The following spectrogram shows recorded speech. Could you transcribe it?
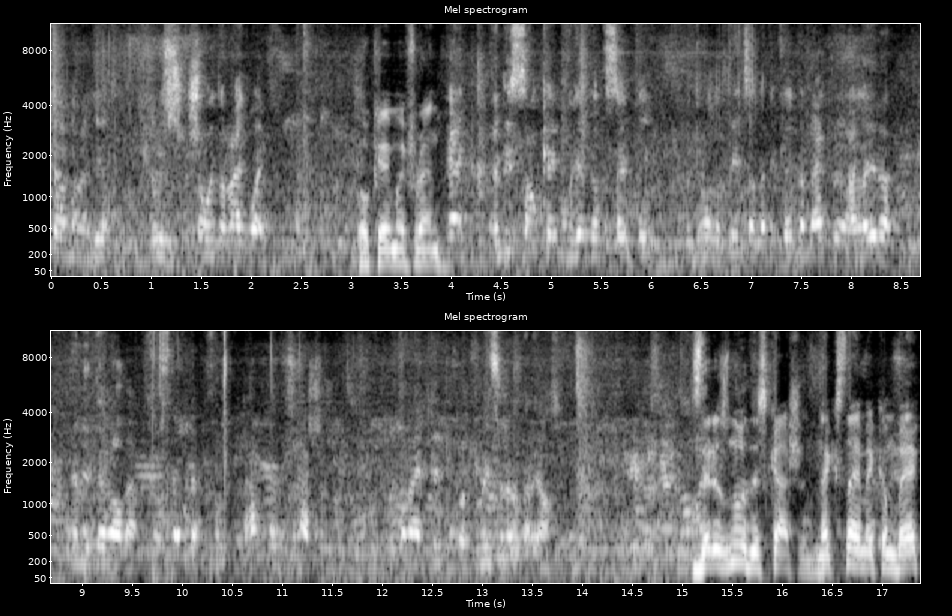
camera here that is showing the right way. Okay, my friend. Okay? And this son came over here, did the same thing. We threw the pizza, then he came the night uh, later and he did all that. So stay there. So we can have the discussion with the right people, with police and everybody else. There is no discussion. Next time I come back,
